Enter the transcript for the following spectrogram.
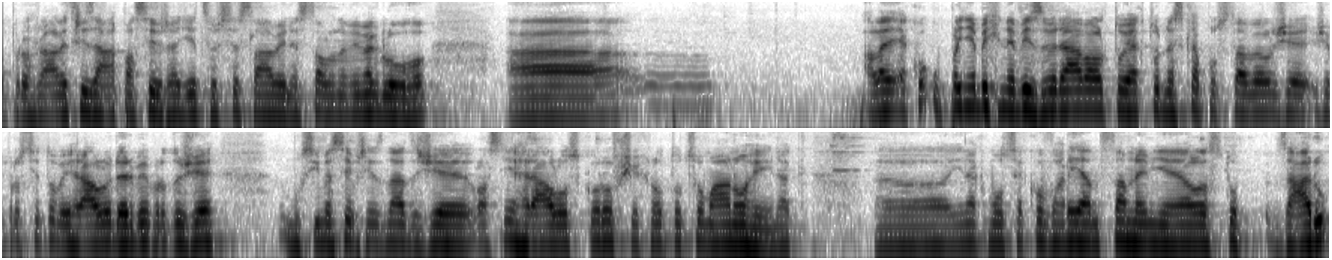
prohráli tři zápasy v řadě, což se Slávy nestalo nevím jak dlouho. A ale jako úplně bych nevyzvedával to, jak to dneska postavil, že, že prostě to vyhrálo derby, protože musíme si přiznat, že vlastně hrálo skoro všechno to, co má nohy. Jinak Uh, jinak moc jako variant tam neměl, stop vzadu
